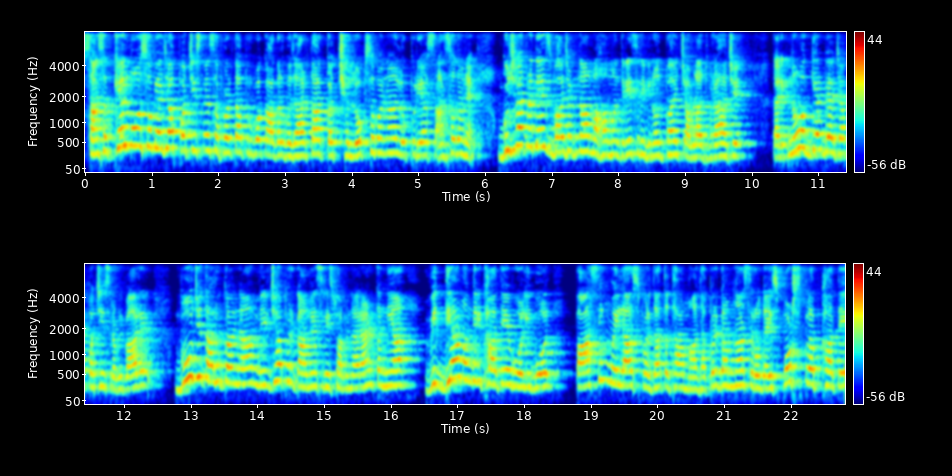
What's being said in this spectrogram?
સાંસદ ખેલ મહોત્સવ બે હજાર પચીસને સફળતાપૂર્વક આગળ વધારતા કચ્છ લોકસભાના લોકપ્રિય સાંસદ અને ગુજરાત પ્રદેશ ભાજપના મહામંત્રી શ્રી વિનોદભાઈ ચાવડા દ્વારા આજે તારીખ નવ અગિયાર બે હજાર પચીસ રવિવારે ભુજ તાલુકાના મિર્જાપર ગામે શ્રી સ્વામિનારાયણ કન્યા વિદ્યા મંદિર ખાતે વોલીબોલ પાસિંગ મહિલા સ્પર્ધા તથા માધાપર ગામના સરોદય સ્પોર્ટ્સ ક્લબ ખાતે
